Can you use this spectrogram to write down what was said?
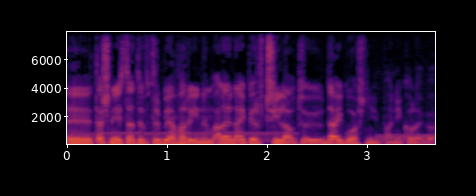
Y, też niestety w trybie awaryjnym, ale najpierw chill out. Y, daj głośniej, panie kolego.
